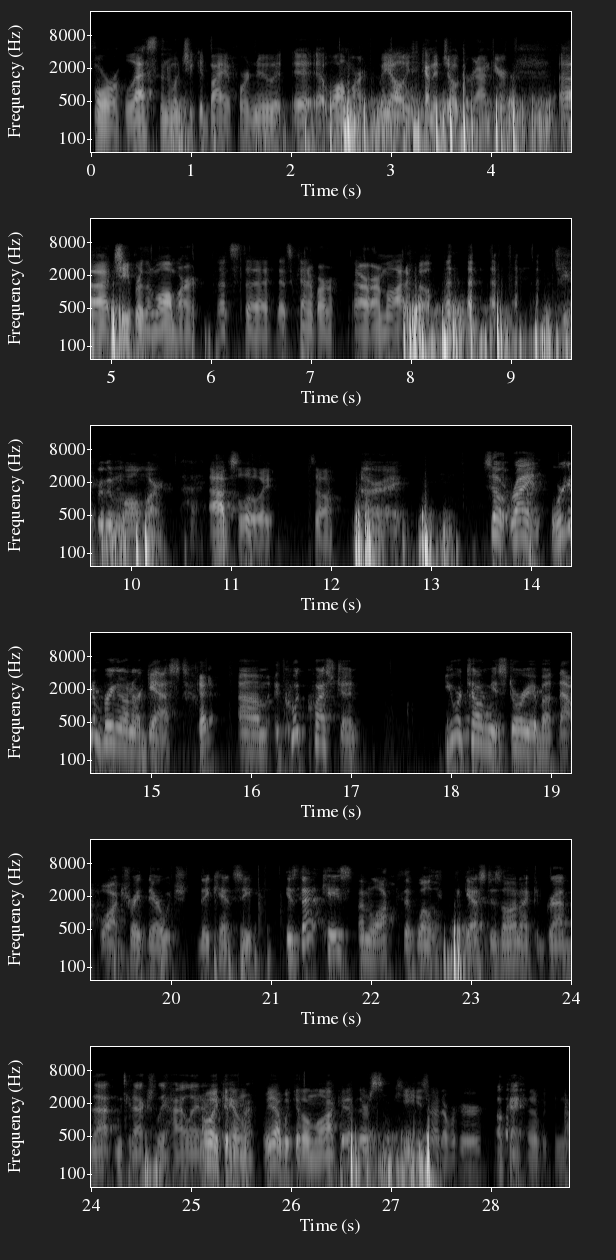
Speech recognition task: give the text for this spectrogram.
for less than what you could buy it for new at, at Walmart. We always kind of joke around here, uh, cheaper than Walmart. That's the that's kind of our our, our motto. Cheaper than Walmart. Absolutely. So All right. So Ryan, we're going to bring on our guest. Okay. Um, a quick question. You were telling me a story about that watch right there, which they can't see. Is that case unlocked? That while the guest is on, I could grab that and we could actually highlight it oh, we could un- yeah we could unlock it. There's some keys right over here Okay. that we can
